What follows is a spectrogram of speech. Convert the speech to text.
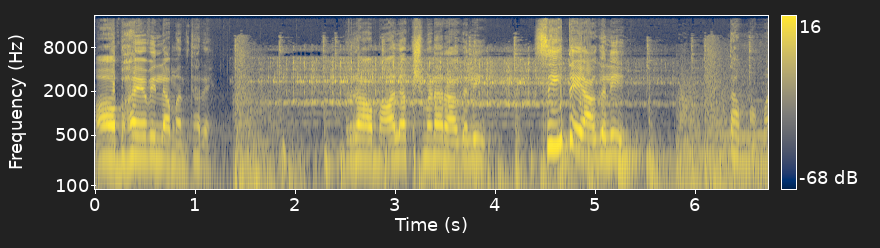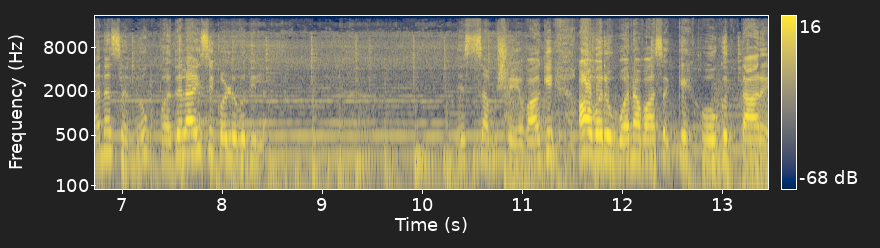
ಆ ಭಯವಿಲ್ಲ ಮಂಥರೆ ರಾಮ ಲಕ್ಷ್ಮಣರಾಗಲಿ ಸೀತೆಯಾಗಲಿ ತಮ್ಮ ಮನಸ್ಸನ್ನು ಬದಲಾಯಿಸಿಕೊಳ್ಳುವುದಿಲ್ಲ. ನಿಸ್ಸಂಶಯವಾಗಿ ಅವರು ವನವಾಸಕ್ಕೆ ಹೋಗುತ್ತಾರೆ.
